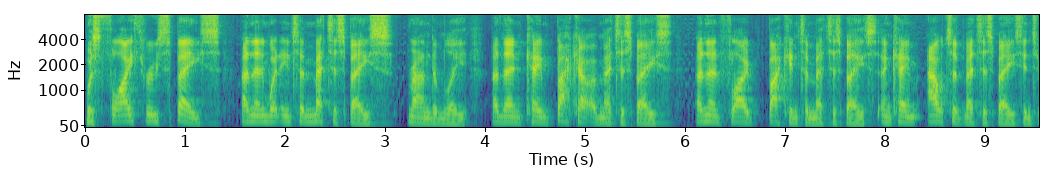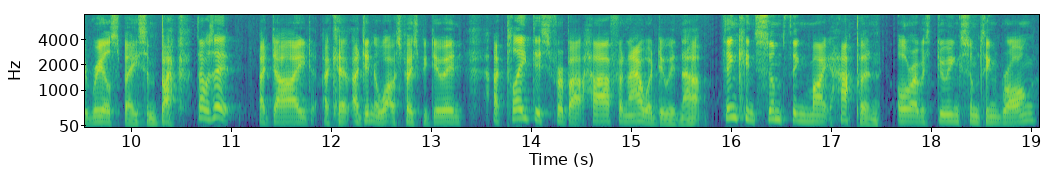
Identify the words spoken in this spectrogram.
was fly through space and then went into metaspace randomly and then came back out of metaspace and then fly back into metaspace and came out of metaspace into real space and back. That was it. I died. I, kept, I didn't know what I was supposed to be doing. I played this for about half an hour doing that, thinking something might happen or I was doing something wrong.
